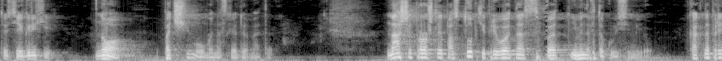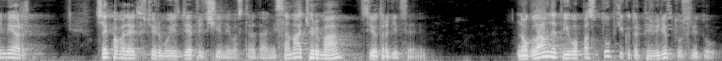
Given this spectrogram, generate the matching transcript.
то есть их грехи. Но почему мы наследуем это? Наши прошлые поступки приводят нас в, именно в такую семью. Как, например, человек попадает в тюрьму, есть две причины его страданий. Сама тюрьма с ее традициями. Но главное, это его поступки, которые перевели в ту среду.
